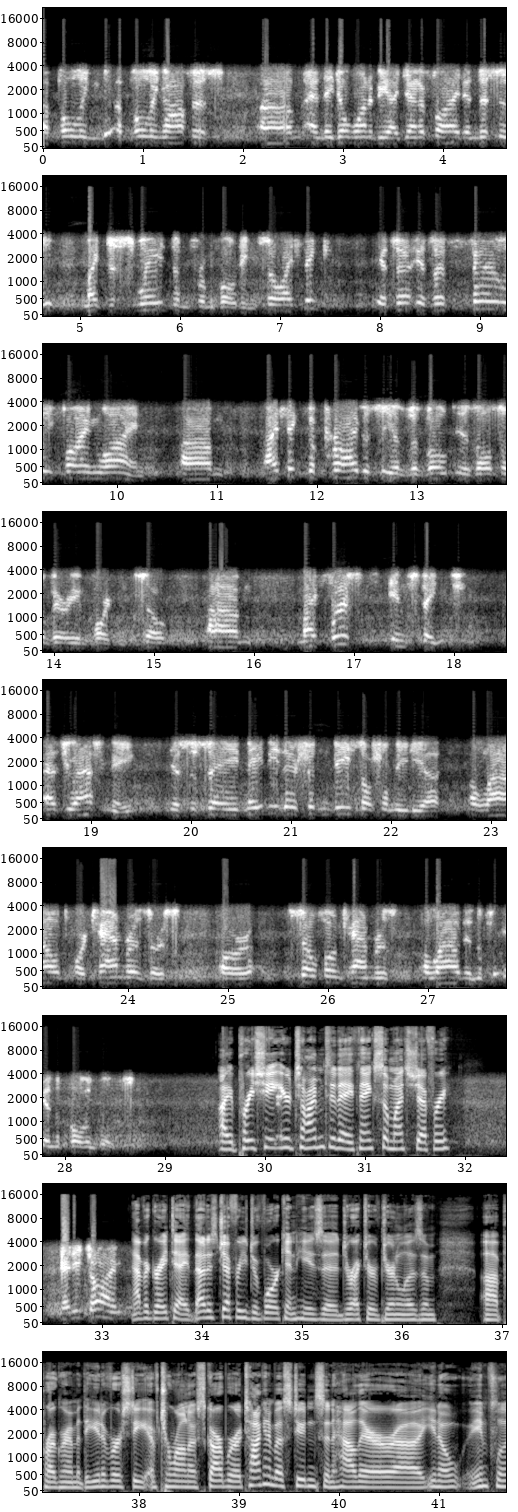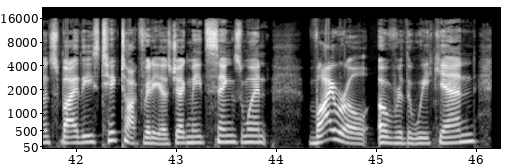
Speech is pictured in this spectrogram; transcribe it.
a polling a polling office um, and they don't want to be identified and this is, might dissuade them from voting. So i think it's a it's a fairly fine line. Um, i think the privacy of the vote is also very important. So um, my first instinct as you asked me is to say maybe there shouldn't be social media allowed or cameras or or cell phone cameras allowed in the in the polling booths. I appreciate your time today. Thanks so much, Jeffrey. Anytime. Have a great day. That is Jeffrey Dvorkin. He's a director of journalism uh, program at the University of Toronto Scarborough, talking about students and how they're, uh, you know, influenced by these TikTok videos. Jagmeet Singh's went viral over the weekend.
